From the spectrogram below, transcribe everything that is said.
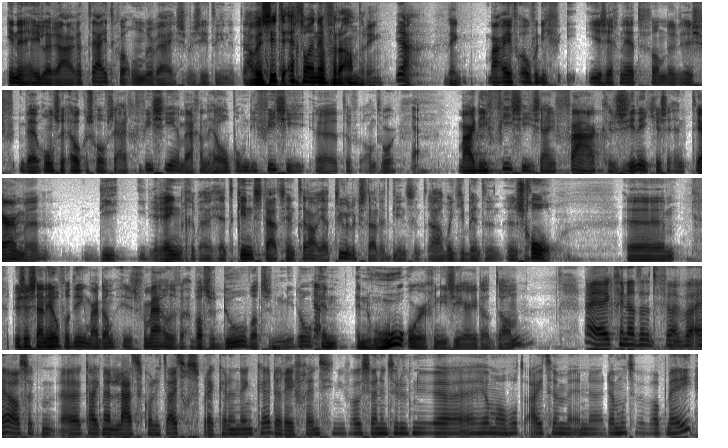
in een hele rare tijd qua onderwijs. We zitten in een tijd. nou, we zitten echt wel in een verandering, ja, denk maar even over die. Je zegt net van er is, wij, onze, elke school heeft zijn eigen visie en wij gaan helpen om die visie eh, te verantwoorden. Ja. Maar die visie zijn vaak zinnetjes en termen die iedereen. eh, Het kind staat centraal. Ja, tuurlijk staat het kind centraal, want je bent een, een school. Ehm, dus er zijn heel veel dingen, maar dan is voor mij altijd, wat is het doel, wat is het middel Ja. en, en hoe organiseer je dat dan? Nou ja, ik vind dat het, als ik eh, kijk naar de laatste kwaliteitsgesprekken, dan denk ik, de referentieniveaus zijn natuurlijk nu eh, helemaal hot item en eh, daar moeten we wat mee.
